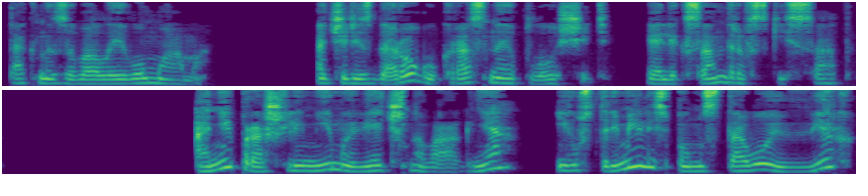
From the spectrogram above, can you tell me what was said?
так называла его мама. А через дорогу Красная площадь и Александровский сад. Они прошли мимо вечного огня и устремились по мостовой вверх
